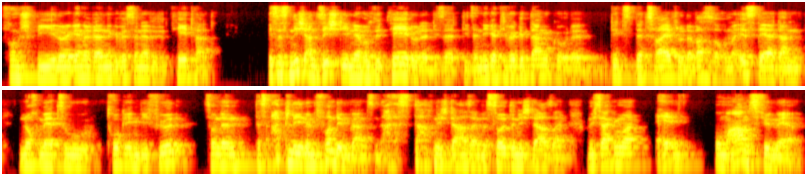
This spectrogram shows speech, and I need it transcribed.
vom Spiel oder generell eine gewisse Nervosität hat, ist es nicht an sich die Nervosität oder dieser, dieser negative Gedanke oder die, der Zweifel oder was es auch immer ist, der dann noch mehr zu Druck irgendwie führt, sondern das Ablehnen von dem Ganzen. Ah, das darf nicht da sein, das sollte nicht da sein. Und ich sage immer, hey, umarm's viel mehr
